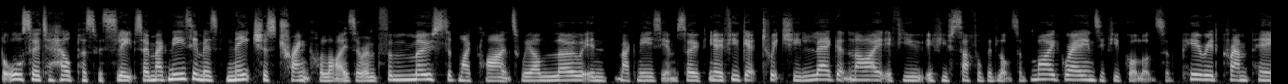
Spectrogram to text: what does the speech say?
but also to help us with sleep. So magnesium is nature's tranquilizer. And for most of my clients, we are low in magnesium. So, you know, if you get twitchy leg at night, if you, if you suffer with lots of migraines, if you've got lots of period cramping,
